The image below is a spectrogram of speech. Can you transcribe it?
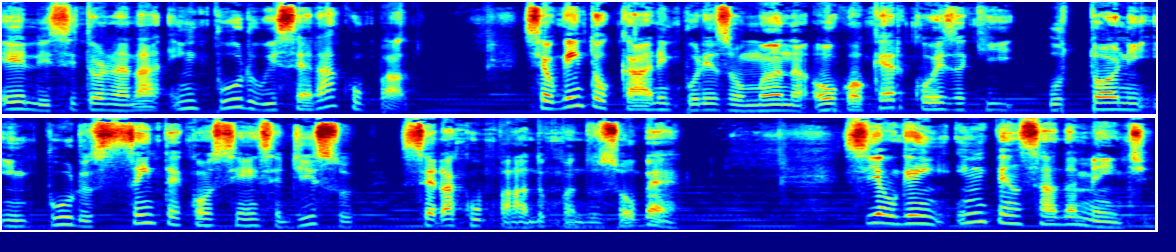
ele se tornará impuro e será culpado. Se alguém tocar impureza humana ou qualquer coisa que o torne impuro sem ter consciência disso, será culpado quando souber. Se alguém impensadamente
